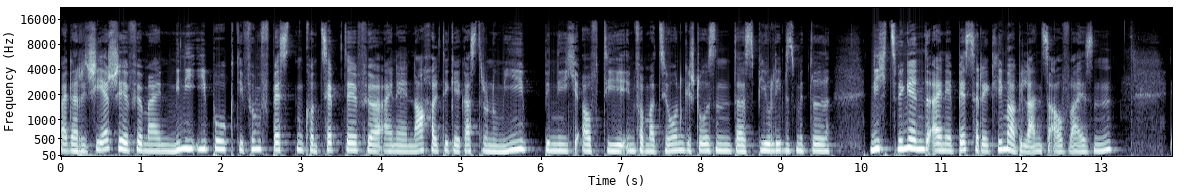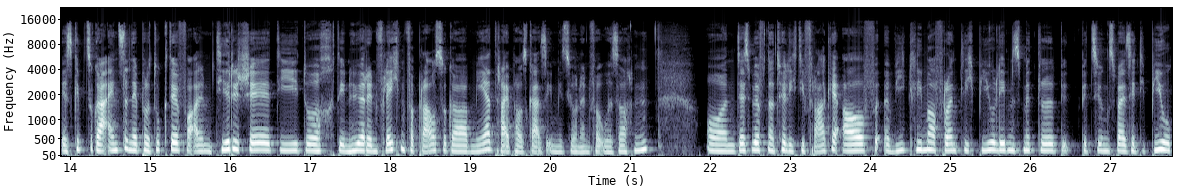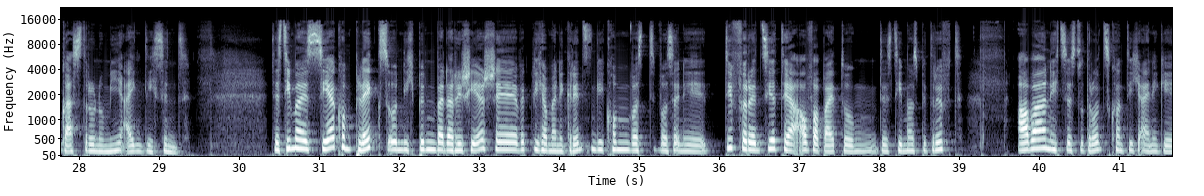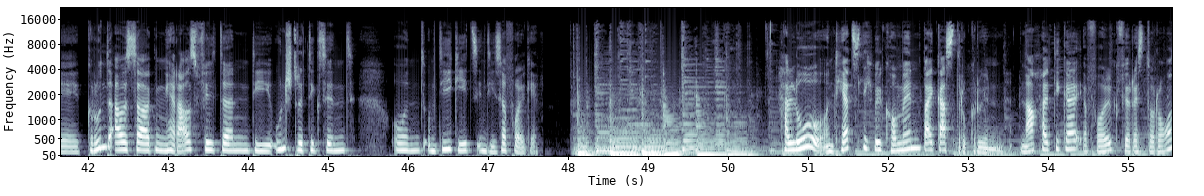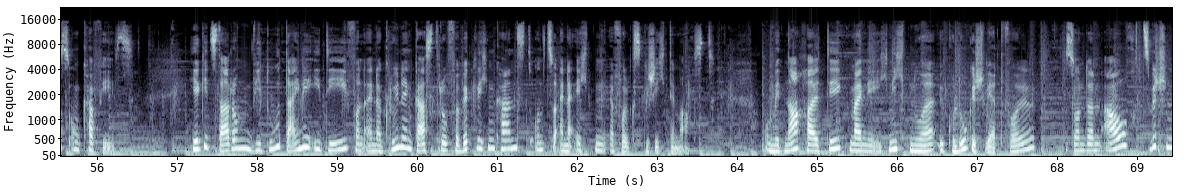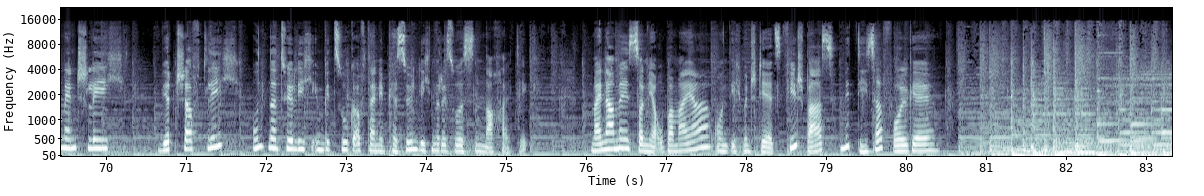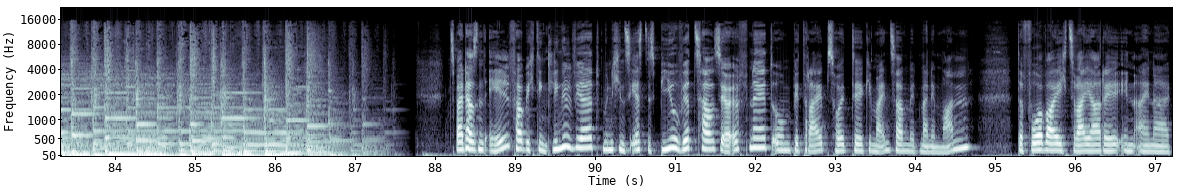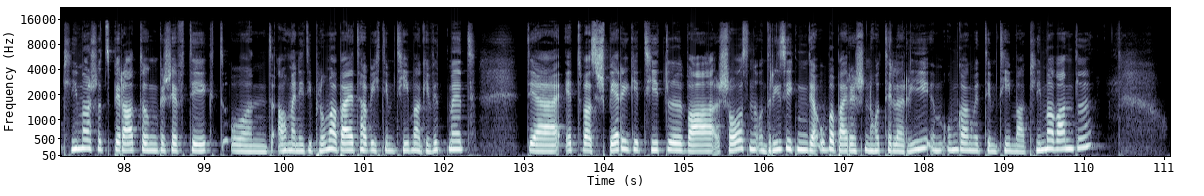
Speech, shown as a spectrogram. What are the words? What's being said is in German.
Bei der Recherche für mein Mini-E-Book Die fünf besten Konzepte für eine nachhaltige Gastronomie bin ich auf die Information gestoßen, dass Bio-Lebensmittel nicht zwingend eine bessere Klimabilanz aufweisen. Es gibt sogar einzelne Produkte, vor allem tierische, die durch den höheren Flächenverbrauch sogar mehr Treibhausgasemissionen verursachen. Und das wirft natürlich die Frage auf, wie klimafreundlich Bio-Lebensmittel bzw. die Biogastronomie eigentlich sind. Das Thema ist sehr komplex und ich bin bei der Recherche wirklich an meine Grenzen gekommen, was, was eine differenzierte Aufarbeitung des Themas betrifft. Aber nichtsdestotrotz konnte ich einige Grundaussagen herausfiltern, die unstrittig sind und um die geht's in dieser Folge. Hallo und herzlich willkommen bei Gastrogrün, nachhaltiger Erfolg für Restaurants und Cafés. Hier geht es darum, wie du deine Idee von einer grünen Gastro verwirklichen kannst und zu einer echten Erfolgsgeschichte machst. Und mit nachhaltig meine ich nicht nur ökologisch wertvoll, sondern auch zwischenmenschlich, wirtschaftlich und natürlich in Bezug auf deine persönlichen Ressourcen nachhaltig. Mein Name ist Sonja Obermeier und ich wünsche dir jetzt viel Spaß mit dieser Folge. 2011 habe ich den Klingelwirt, Münchens erstes Bio-Wirtshaus, eröffnet und betreibe es heute gemeinsam mit meinem Mann. Davor war ich zwei Jahre in einer Klimaschutzberatung beschäftigt und auch meine Diplomarbeit habe ich dem Thema gewidmet. Der etwas sperrige Titel war Chancen und Risiken der oberbayerischen Hotellerie im Umgang mit dem Thema Klimawandel.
